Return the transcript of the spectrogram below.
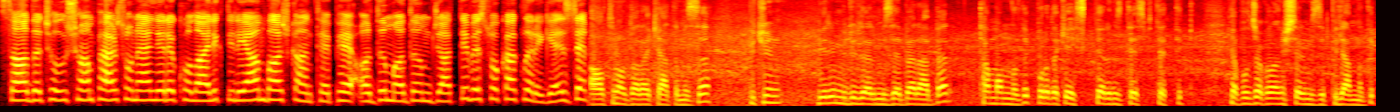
Sahada çalışan personellere kolaylık dileyen Başkan Tepe adım adım cadde ve sokakları gezdi. Altınordu Harekatımızı bütün birim müdürlerimizle beraber tamamladık. Buradaki eksiklerimizi tespit ettik. Yapılacak olan işlerimizi planladık.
